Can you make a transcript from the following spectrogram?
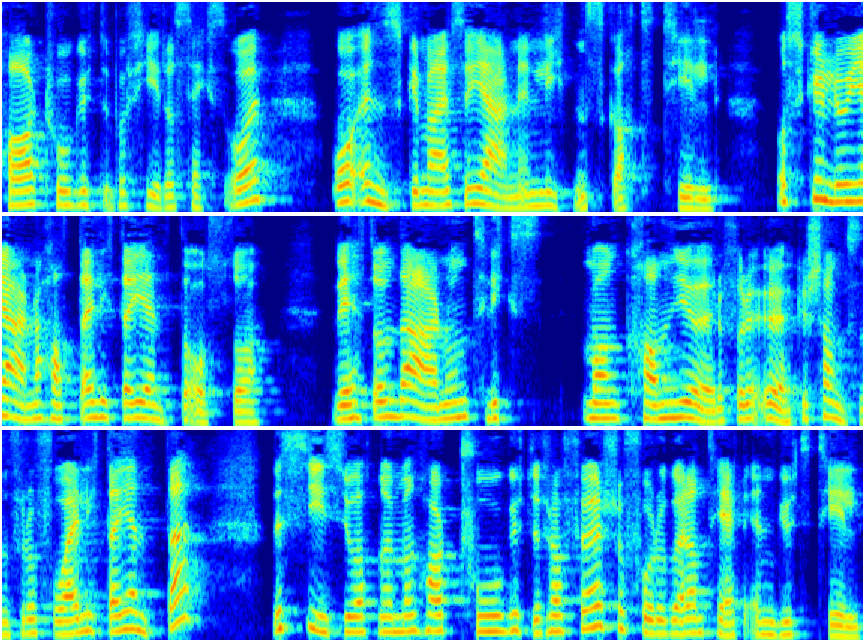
har to gutter på fire og seks år og ønsker meg så gjerne en liten skatt til. Og skulle jo gjerne hatt ei lita jente også. Vet du om det er noen triks man kan gjøre for å øke sjansen for å få ei lita jente? Det sies jo at når man har to gutter fra før, så får du garantert en gutt til.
